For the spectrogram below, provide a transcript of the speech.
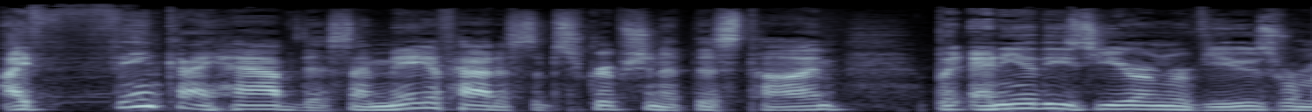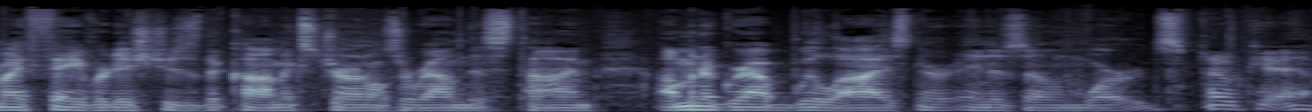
I think I have this. I may have had a subscription at this time, but any of these year in reviews were my favorite issues of the comics journals around this time. I'm gonna grab Will Eisner in his own words. Okay.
